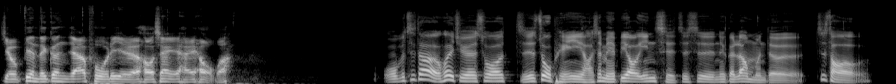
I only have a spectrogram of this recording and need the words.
有变得更加破裂了，好像也还好吧？我不知道，我会觉得说只是做便宜，好像没必要因此就是那个让我们的至少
